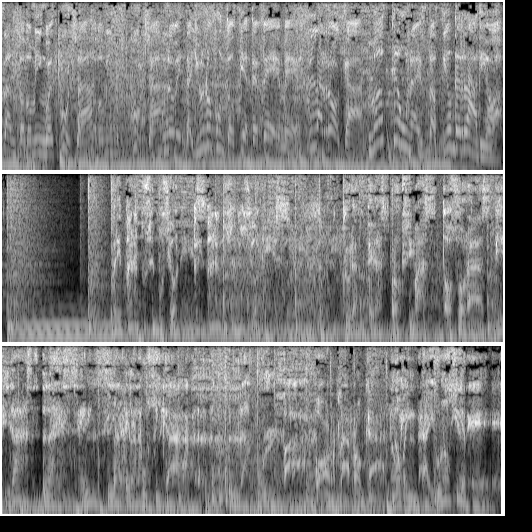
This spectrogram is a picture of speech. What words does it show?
Santo Domingo escucha, Domingo escucha 91.7 FM. La Roca, más que una estación de radio. Prepara tus emociones. Prepara tus emociones. Durante las próximas dos horas vivirás la esencia de la música. La pulpa por la roca 917.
